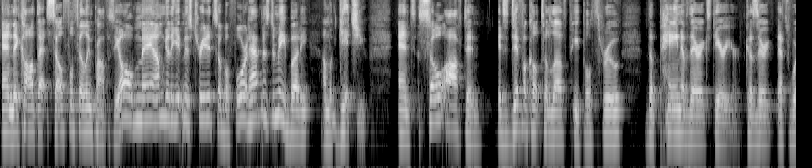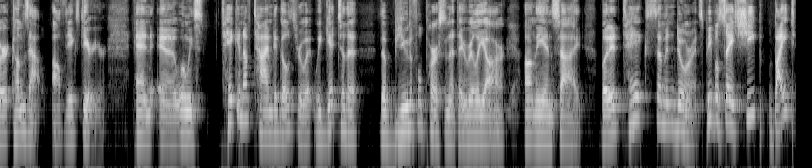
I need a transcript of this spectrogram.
And they call it that self fulfilling prophecy. Oh man, I'm going to get mistreated. So before it happens to me, buddy, I'm going to get you. And so often it's difficult to love people through the pain of their exterior because that's where it comes out off the exterior. And uh, when we take enough time to go through it, we get to the the beautiful person that they really are on the inside. But it takes some endurance. People say sheep bite.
